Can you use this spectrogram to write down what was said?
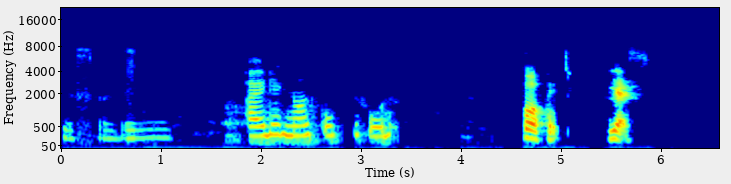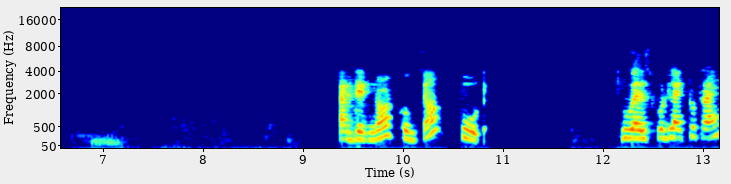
Yesterday. I did not cook the food. Perfect. Yes. I did not cook the food. Who else would like to try?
